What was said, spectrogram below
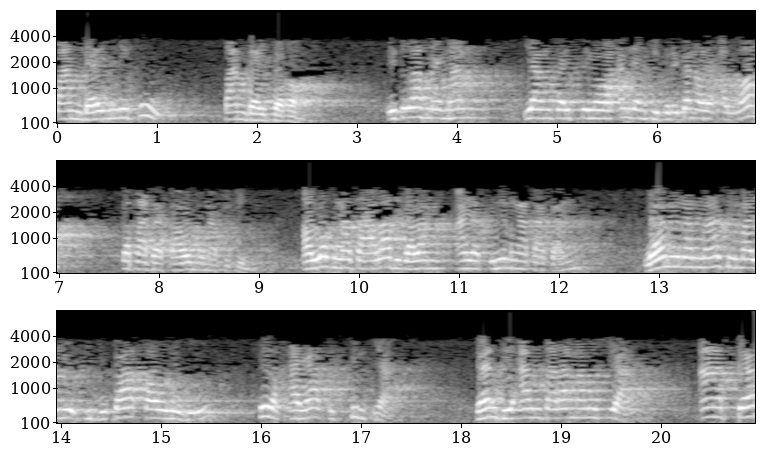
pandai menipu, pandai bohong. Itulah memang yang keistimewaan yang diberikan oleh Allah kepada kaum munafikin. Allah SWT di dalam ayat ini mengatakan, Wa minan nasi dibuka qauluhu fil hayatid dunya. Dan di antara manusia ada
